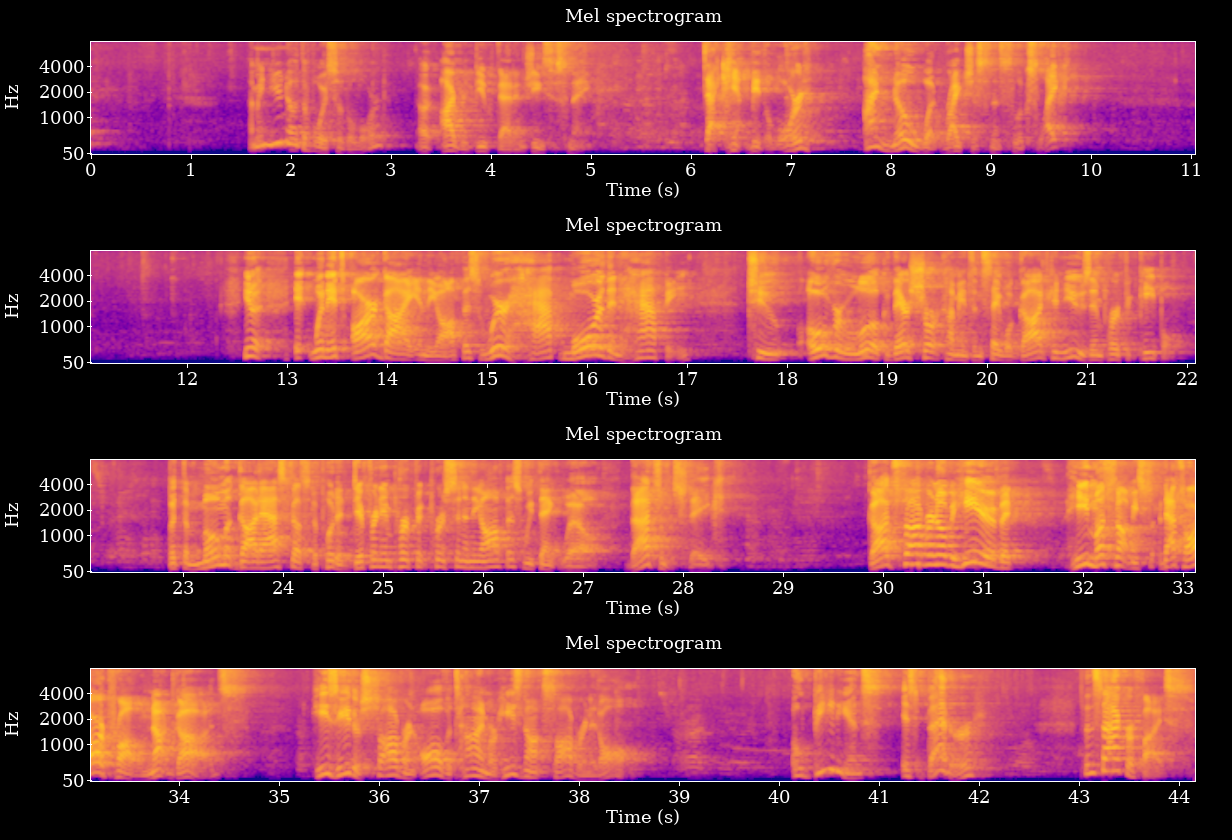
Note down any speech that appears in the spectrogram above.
I mean, you know the voice of the Lord. Uh, I rebuke that in Jesus' name. That can't be the Lord. I know what righteousness looks like. You know, it, when it's our guy in the office, we're hap- more than happy to overlook their shortcomings and say, well, God can use imperfect people. But the moment God asks us to put a different imperfect person in the office, we think, well, that's a mistake. God's sovereign over here, but he must not be, that's our problem, not God's. He's either sovereign all the time or he's not sovereign at all. Obedience is better than sacrifice.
